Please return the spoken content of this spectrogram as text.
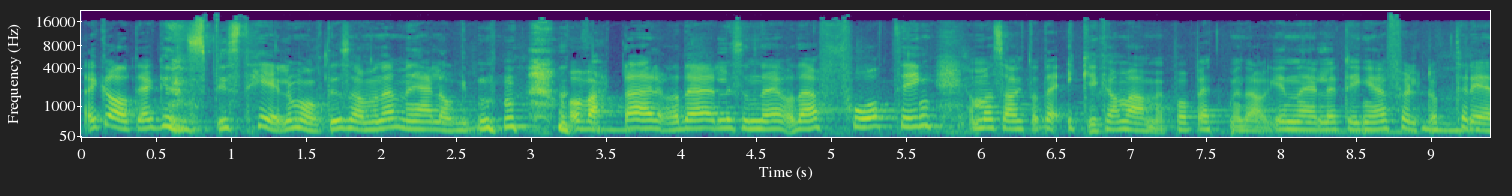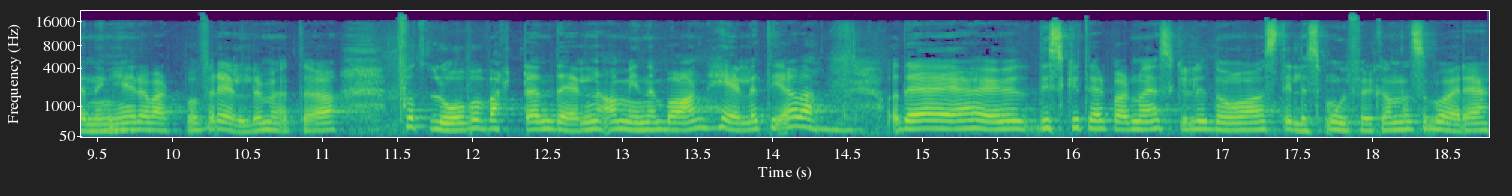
Det er ikke alltid jeg kunne spist hele måltidet sammen med dem, men jeg har lagd den og vært der. Og det er liksom det. Og det er få ting jeg har sagt at jeg ikke kan være med på på ettermiddagen. eller ting. Jeg har fulgt opp treninger og vært på foreldremøter og fått lov å vært den delen av mine barn hele tida. Og det jeg har jo diskutert bare når jeg skulle nå stille som ordførerkandidat, så bare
